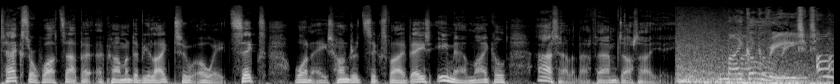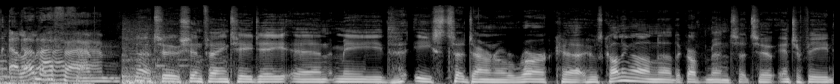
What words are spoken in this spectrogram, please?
Text or WhatsApp a, a comment if you like to 086 18 800 658. Email michael at lmfm.ie. Michael, Reade on LMFM. Now to Sinn Féin TD in Meath East, Darren O'Rourke, uh, who's calling on uh, the government to intervene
